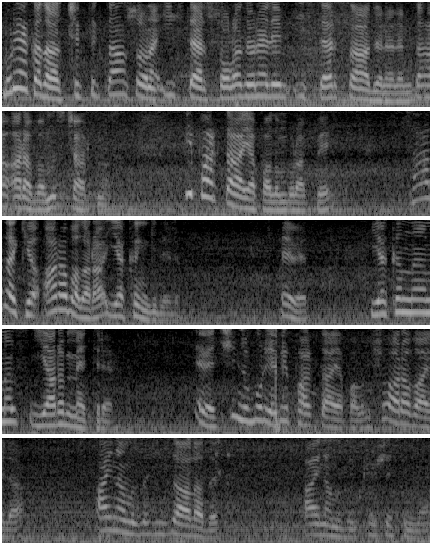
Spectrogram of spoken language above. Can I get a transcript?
Buraya kadar çıktıktan sonra ister sola dönelim, ister sağa dönelim. Daha arabamız çarpmaz. Bir park daha yapalım Burak Bey. Sağdaki arabalara yakın gidelim. Evet. Yakınlığımız yarım metre. Evet şimdi buraya bir park daha yapalım. Şu arabayla aynamızı hizaladık. Aynamızın köşesinden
